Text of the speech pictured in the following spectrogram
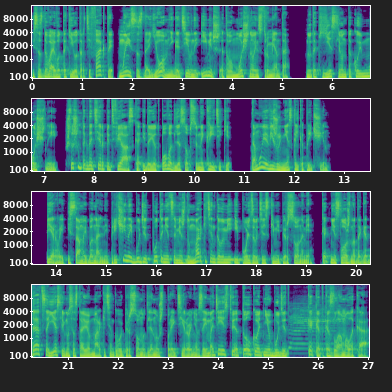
И создавая вот такие вот артефакты, мы и создаем негативный имидж этого мощного инструмента. Ну так если он такой мощный, что ж он тогда терпит фиаско и дает повод для собственной критики? Тому я вижу несколько причин. Первой и самой банальной причиной будет путаница между маркетинговыми и пользовательскими персонами. Как несложно догадаться, если мы составим маркетинговую персону для нужд проектирования взаимодействия, толку от нее будет как от козла молока.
